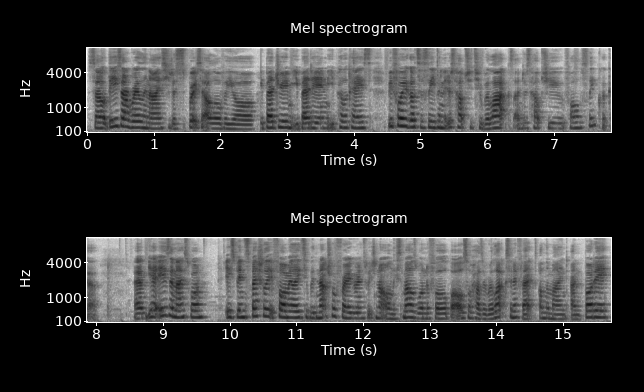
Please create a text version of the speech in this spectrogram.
So these are really nice, you just spritz it all over your, your bedroom, your bedding, your pillowcase before you go to sleep and it just helps you to relax and just helps you fall asleep quicker. Um, yeah, it is a nice one. It's been specially formulated with natural fragrance which not only smells wonderful but also has a relaxing effect on the mind and body.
